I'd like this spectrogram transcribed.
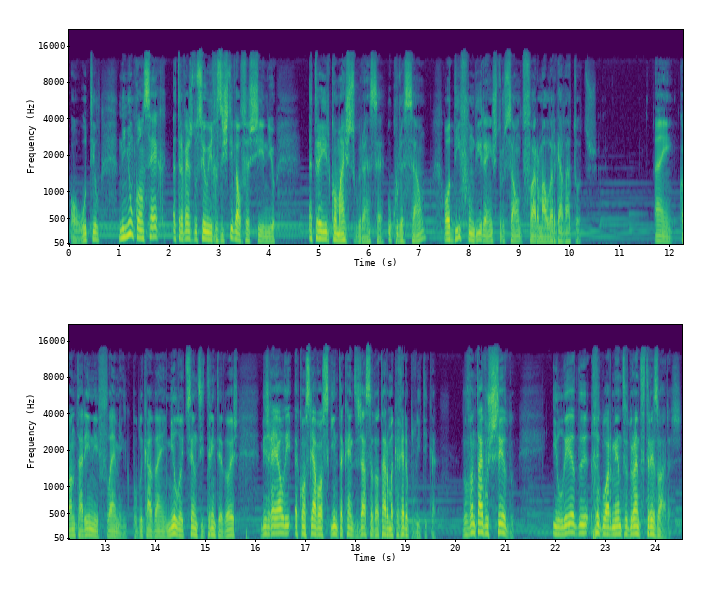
ou útil, nenhum consegue, através do seu irresistível fascínio, atrair com mais segurança o coração ou difundir a instrução de forma alargada a todos em Contarini Fleming, publicada em 1832, Disraeli aconselhava o seguinte a quem desejasse adotar uma carreira política: Levantai-vos cedo e lede regularmente durante três horas.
